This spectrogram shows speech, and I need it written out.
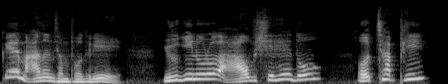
꽤 많은 점포들이 6인으로 9시 해도 어차피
